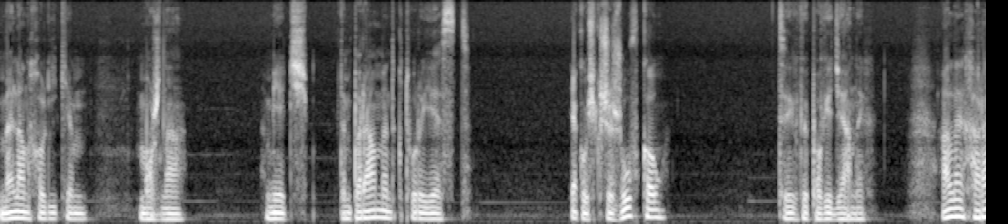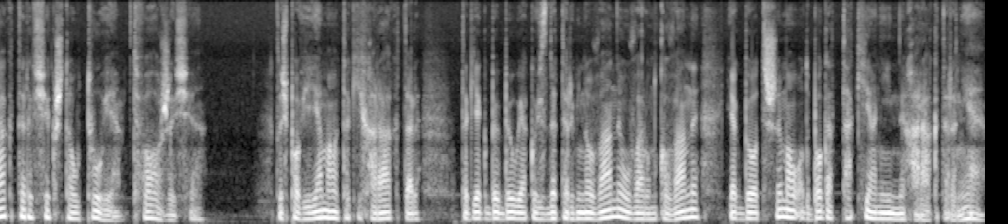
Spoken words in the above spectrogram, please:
melancholikiem, można mieć temperament, który jest jakąś krzyżówką tych wypowiedzianych, ale charakter się kształtuje, tworzy się. Ktoś powie: Ja mam taki charakter, tak jakby był jakoś zdeterminowany, uwarunkowany, jakby otrzymał od Boga taki, a nie inny charakter. Nie.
